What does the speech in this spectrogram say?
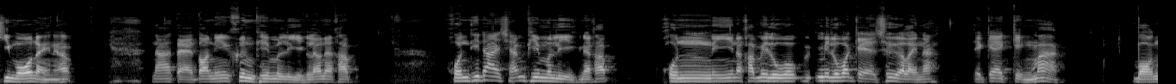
ขี้โม้หน่อยนะครับนะแต่ตอนนี้ขึ้นพรีเมียร์ลีกแล้วนะครับ คนที่ได้แชมป์พรีเมียร์ลีกนะครับ คนนี้นะครับ ไม่รู้ไม่รู้ว่าแกชื่ออะไรนะแต่แกเก่งมาก บอกต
